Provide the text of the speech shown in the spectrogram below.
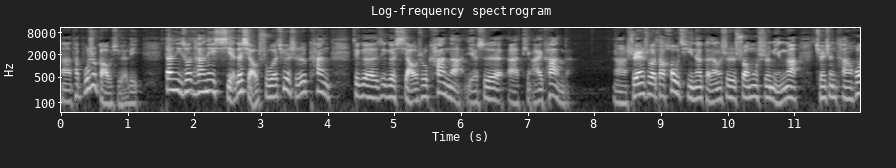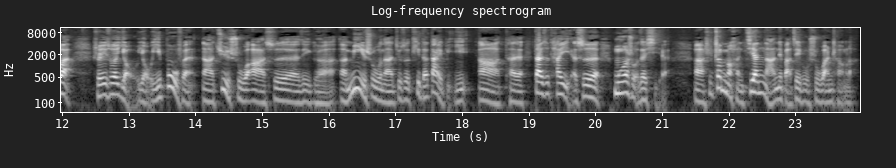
啊，他不是高学历，但是你说他那写的小说，确实看这个这个小时候看呢，也是啊挺爱看的，啊，虽然说他后期呢可能是双目失明啊，全身瘫痪，所以说有有一部分啊，据说啊是这个呃秘书呢就是替他代笔啊，他但是他也是摸索着写啊，是这么很艰难的把这部书完成了。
